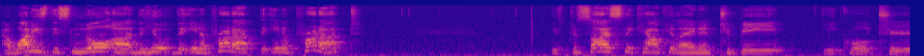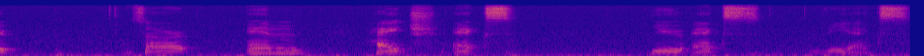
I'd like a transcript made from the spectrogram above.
And what is this no, uh, the, the inner product? The inner product is precisely calculated to be equal to, so M H X U X V X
